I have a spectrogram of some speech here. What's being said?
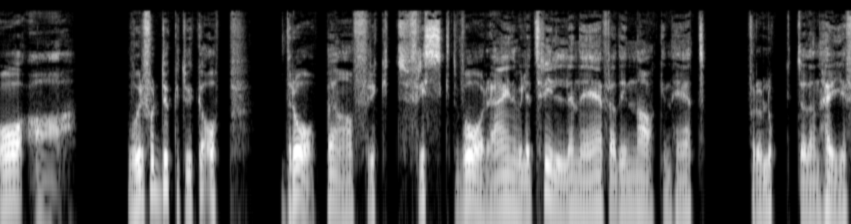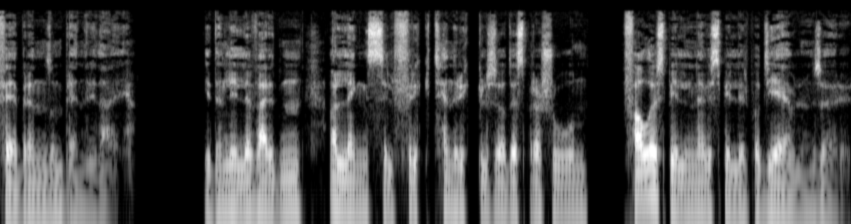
Å ah, hvorfor dukket du ikke opp? Dråpe av frykt, friskt vårregn ville trille ned fra din nakenhet for å lukte den høye feberen som brenner i deg. I den lille verden av lengsel, frykt, henrykkelse og desperasjon faller spillene vi spiller på djevelens ører.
